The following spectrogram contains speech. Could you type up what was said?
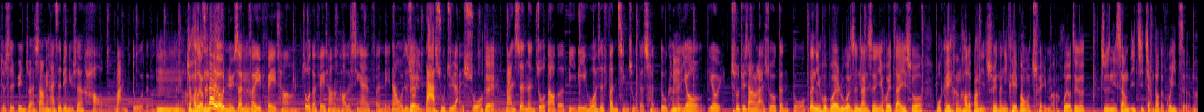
就是运转上面，还是比女生好蛮多的。嗯，对啊就好像我知道有女生嗯可以非常、做的非常很好的性爱分离，但我是说以大数据来说，对，男生能做到的比例或者是分清楚的程度，可能嗯又、又数据上来说更多。那你会不会，如果你是男生，也会在意说，我可以很好的帮你吹，那你可以帮我吹吗？会有这个，就是你上一集讲到的规则吗？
